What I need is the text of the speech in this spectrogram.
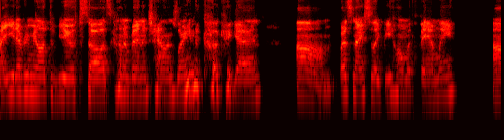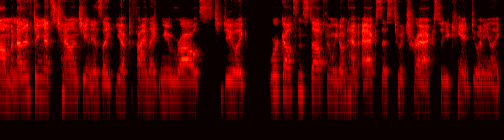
I eat every meal at the view, so it's kind of been a challenge learning to cook again. Um, but it's nice to like be home with family. Um, another thing that's challenging is like you have to find like new routes to do like workouts and stuff, and we don't have access to a track, so you can't do any like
